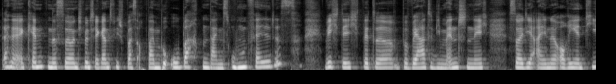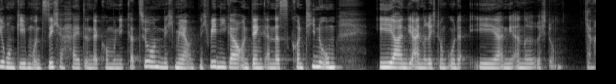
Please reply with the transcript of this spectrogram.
deine Erkenntnisse und ich wünsche dir ganz viel Spaß auch beim Beobachten deines Umfeldes. Wichtig, bitte bewerte die Menschen nicht. Es soll dir eine Orientierung geben und Sicherheit in der Kommunikation, nicht mehr und nicht weniger. Und denk an das Kontinuum eher in die eine Richtung oder eher in die andere Richtung. Genau.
